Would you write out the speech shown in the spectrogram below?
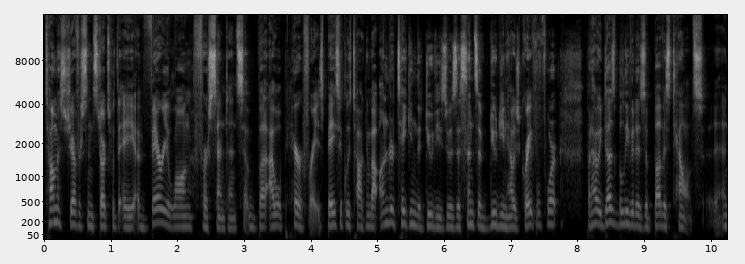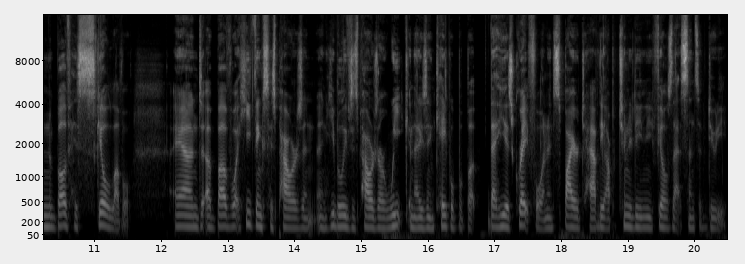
Thomas Jefferson starts with a, very long first sentence, but I will paraphrase, basically talking about undertaking the duties. It was a sense of duty and how he's grateful for it, but how he does believe it is above his talents and above his skill level and above what he thinks his powers and, and he believes his powers are weak and that he's incapable, but that he is grateful and inspired to have the opportunity and he feels that sense of duty.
